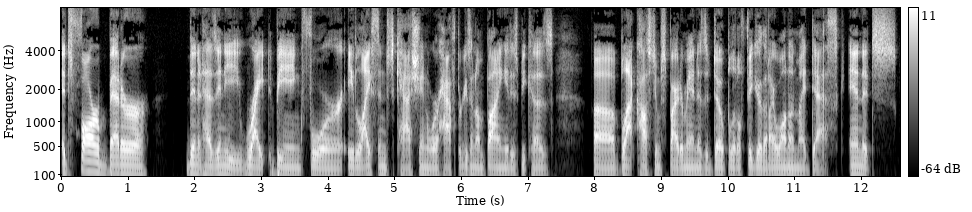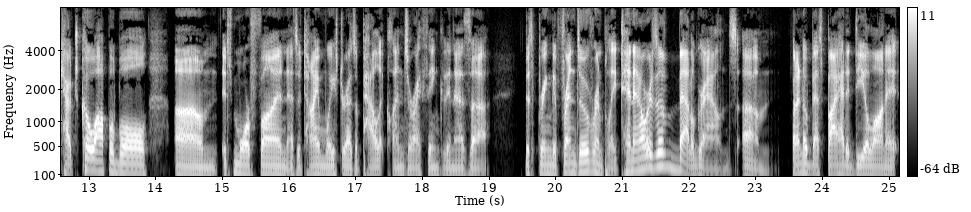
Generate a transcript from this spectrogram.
it's far better than it has any right being for a licensed cash in where half the reason I'm buying it is because uh, Black Costume Spider Man is a dope little figure that I want on my desk. And it's couch co opable. Um, it's more fun as a time waster, as a palate cleanser, I think, than as a let's bring the friends over and play 10 hours of Battlegrounds. Um, but I know Best Buy had a deal on it.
